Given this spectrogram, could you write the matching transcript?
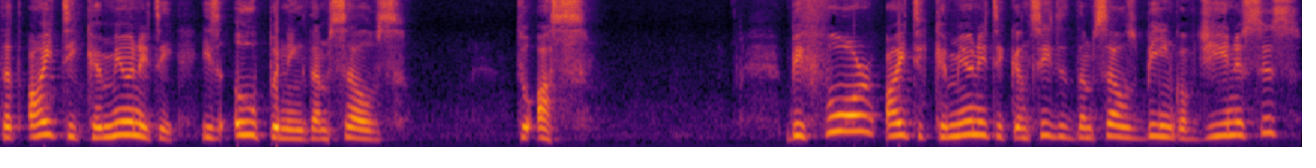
that IT community is opening themselves to us. Before, IT community considered themselves being of geniuses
